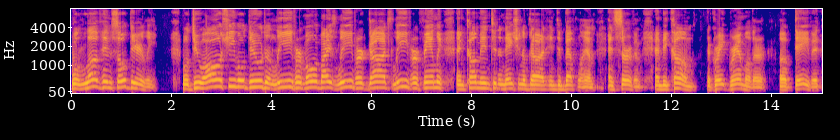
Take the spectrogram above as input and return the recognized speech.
will love him so dearly, will do all she will do to leave her Moabites, leave her gods, leave her family, and come into the nation of God, into Bethlehem, and serve him, and become the great grandmother of David,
